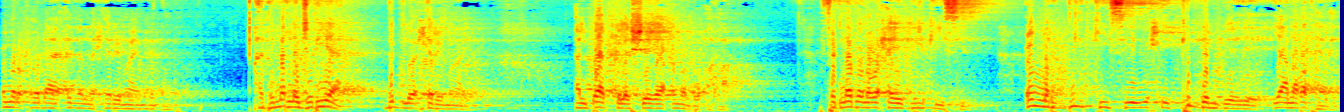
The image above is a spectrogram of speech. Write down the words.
cumar wuxuu dhahay idan la xiri maayo mar dambe. Haddii mar la jebiyaa dib loo xiri maayo. Albaabka la sheegaya cumar buu ahaa. Fitnaduna waxay dilkiisii. Cumar dilkiisii wixii ka dembeeyey yaa nabad helay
